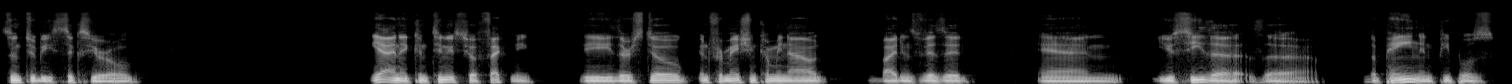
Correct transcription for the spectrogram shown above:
soon to be six year old. Yeah, and it continues to affect me. The there's still information coming out, Biden's visit, and you see the the the pain in people's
